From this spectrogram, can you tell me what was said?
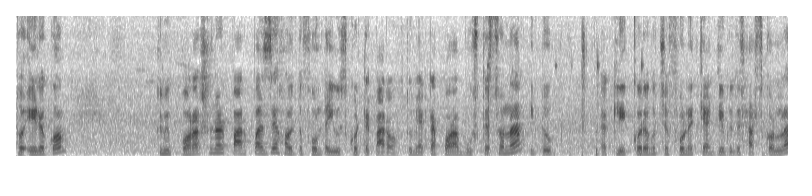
তো এরকম তুমি পড়াশোনার পারপাসে হয়তো ফোনটা ইউজ করতে পারো। তুমি একটা পড়া বুঝতেছো না, একটু ক্লিক করে হচ্ছে ফোনে চ্যাট জিপিটিতে সার্চ করলা,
